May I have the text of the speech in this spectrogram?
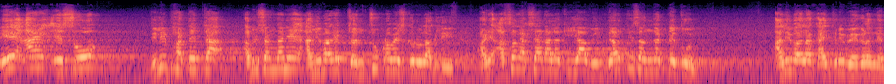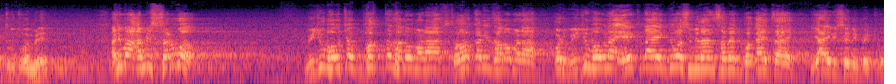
A I S O Dilip फाटेच्या अनुषंगाने अलिबागे चंचू प्रवेश करू लागली. आणि असं लक्षात आलं की या विद्यार्थी संघटनेतून अलिबागला काहीतरी वेगळं नेतृत्व मिळेल. आणि मग आम्ही सर्व विजूभाऊचे भक्त झालो म्हणा सहकारी झालो म्हणा पण विजूभाऊला एक ना एक दिवस विधानसभेत बघायचं आहे या ईर्षेने पेटलो.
